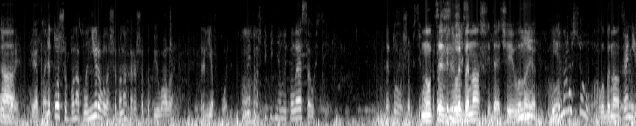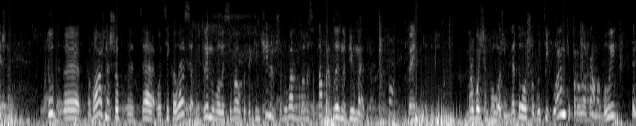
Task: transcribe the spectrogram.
А, я Для того, щоб вона планувала, щоб вона хорошо копіювала рельєф поля. Ми Ага. трошки підняли колеса ось ці. Для того, щоб Ну це ж глибина ж іде, чи воно Ні, як? Глибина усього. Глибина це. Звісно. Тут е, важливо, щоб е, ця, оці колеса утримували сівалку таким чином, щоб у вас була висота приблизно пів метра. Тобто в робочому положенні. Для того, щоб оці планки паралелограма були е,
